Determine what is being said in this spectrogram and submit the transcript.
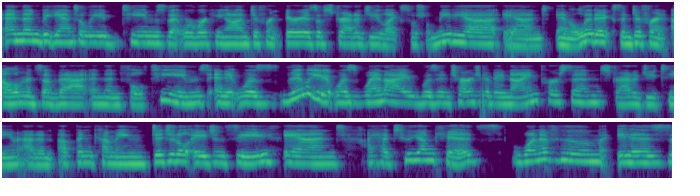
and then began to lead teams that were working on different areas of strategy like social media and analytics and different elements of that and then full teams. And it was really it was when i was in charge of a nine person strategy team at an up and coming digital agency and i had two young kids one of whom is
